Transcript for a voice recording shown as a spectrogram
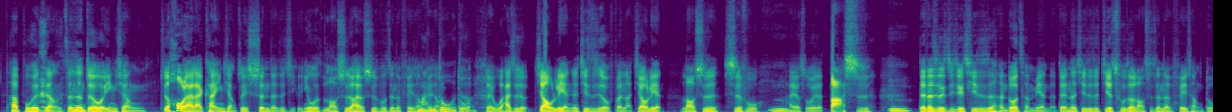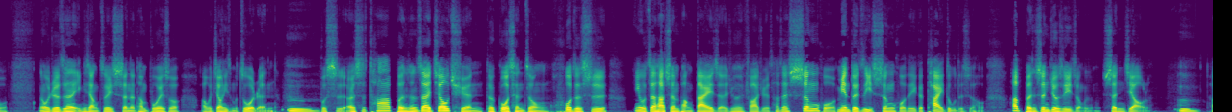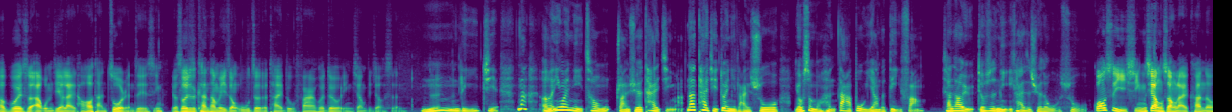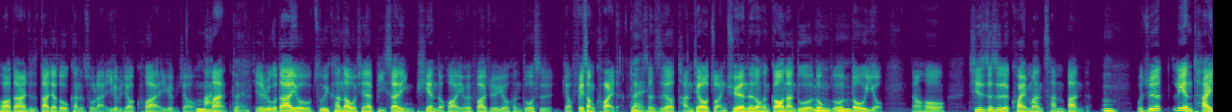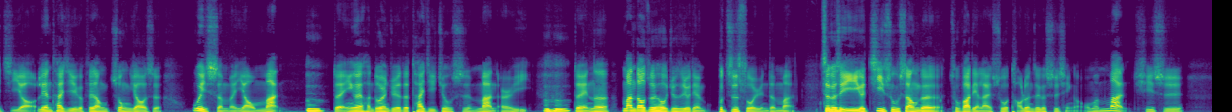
他不会这样。真正对我影响。就是后来来看，影响最深的这几个，因为我老师还有师傅真的非常非常多。多对我还是教练，那其实就有分了，教练、老师、师傅，嗯，还有所谓的大师，嗯，对，那这这这其实是很多层面的。对，那其实是接触的老师真的非常多。那我觉得真的影响最深的，他们不会说啊，我教你怎么做人，嗯，不是，而是他本身在教拳的过程中，或者是。因为我在他身旁待着，就会发觉他在生活面对自己生活的一个态度的时候，他本身就是一种身教了。嗯，他不会说啊，我们今天来好好谈做人这些事情。有时候就是看他们一种舞者的态度，反而会对我影响比较深。嗯，理解。那呃，因为你从转学太极嘛，那太极对你来说有什么很大不一样的地方？相较于就是你一开始学的武术，光是以形象上来看的话，当然就是大家都看得出来，一个比较快，一个比较慢。慢对，其实如果大家有注意看到我现在比赛的影片的话，也会发觉有很多是要非常快的，对，甚至要弹跳、转圈那种很高难度的动作都有。嗯嗯、然后其实这是快慢参半的。嗯，我觉得练太极哦，练太极有一个非常重要的是为什么要慢？嗯，对，因为很多人觉得太极就是慢而已。嗯哼，对，那慢到最后就是有点不知所云的慢。这个是以一个技术上的出发点来说讨论这个事情啊。我们慢其实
